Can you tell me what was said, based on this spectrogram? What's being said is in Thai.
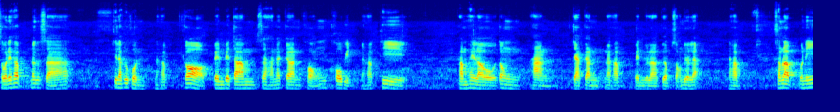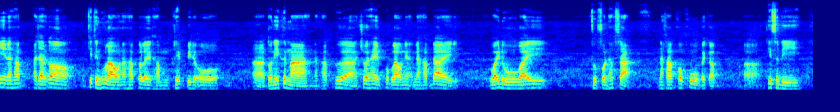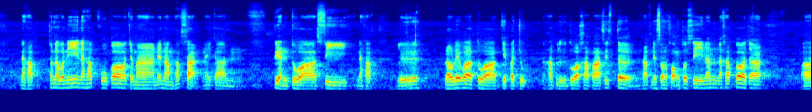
สวัสดีครับนักศึกษาที่รักทุกคนนะครับ ก็เป็นไปตามสถานการณ์ของโควิดนะครับ ที่ทำให้เราต้องห่างจากกันนะครับ เป็นเวลาเกือบ 2 เดือนแล้วนะครับสำหรับวันนี้นะครับ อาจารย์ก็คิดถึงพวกเรานะครับ ก็เลยทำคลิปวิดีโออตัวนี้ขึ้นมานะครับ เพื่อช่วยให้พวกเราเนี่ยนะครับได้ไว้ดูไว้ฝึกฝนทักษะ นะครับควบคู่ไปกับทฤษฎีนะครับสำหรับวันนี้นะครับครูก็จะมาแนะนำทักษะในการเปลี่ยนตัว C นะครับ หรือเราเรียกว่าตัวเก็บประจุนะครับหรือตัวคาปาซิสเตอร์นะครับในส่วนของตัว C นั้นนะครับก็จะ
